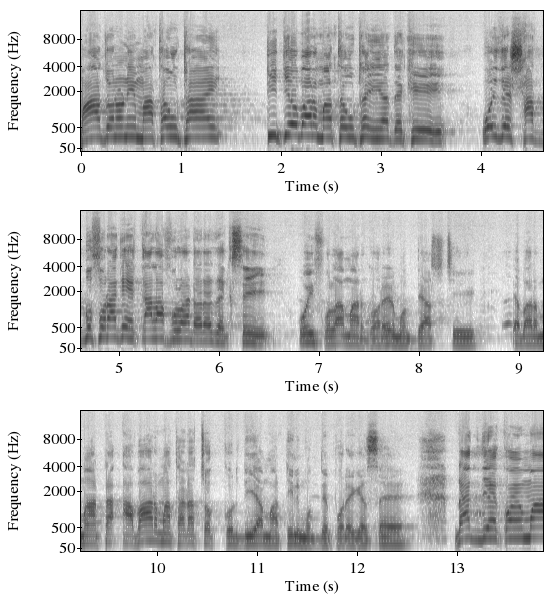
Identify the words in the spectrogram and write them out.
মা জননী মাথা উঠায়, তৃতীয়বার মাথা উঠাইয়া দেখে, ওই যে সাত বছর আগে কালা ফোলা ফোলাটারে দেখছে, ওই ফোলা আমার ঘরের মধ্যে আসছে। এবার মাটা আবার মাথাটা চক্কর দিয়া মাটির মধ্যে পড়ে গেছে। ডাক দিয়া কয়, মা,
